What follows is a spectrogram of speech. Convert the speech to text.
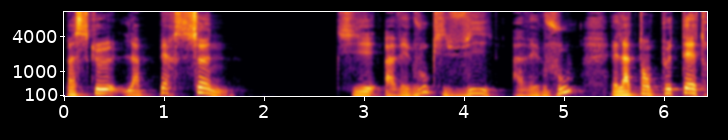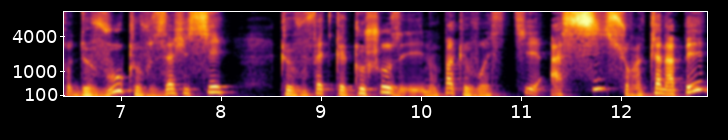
Parce que la personne qui est avec vous, qui vit avec vous, elle attend peut-être de vous que vous agissiez, que vous faites quelque chose, et non pas que vous restiez assis sur un canapé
